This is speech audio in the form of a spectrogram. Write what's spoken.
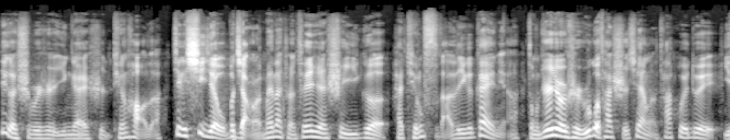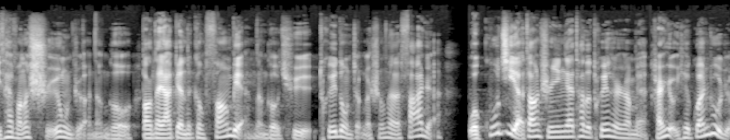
这个是不是应该是挺好的？这个细节我不讲了。Meta Transition 是一个还挺复杂的一个概念啊。总之就是，如果它实现了，它会对以太坊的使用者能够帮大家变得更方便，能够去推动整个生态的发展。我估计啊，当时应该他的 Twitter 上面还是有一些关注者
